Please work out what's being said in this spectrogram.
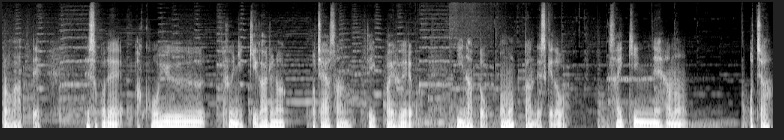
ころがあって、で、そこで、あ、こういう風に気軽なお茶屋さんっていっぱい増えればいいなと思ったんですけど、最近ね、あの、お茶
